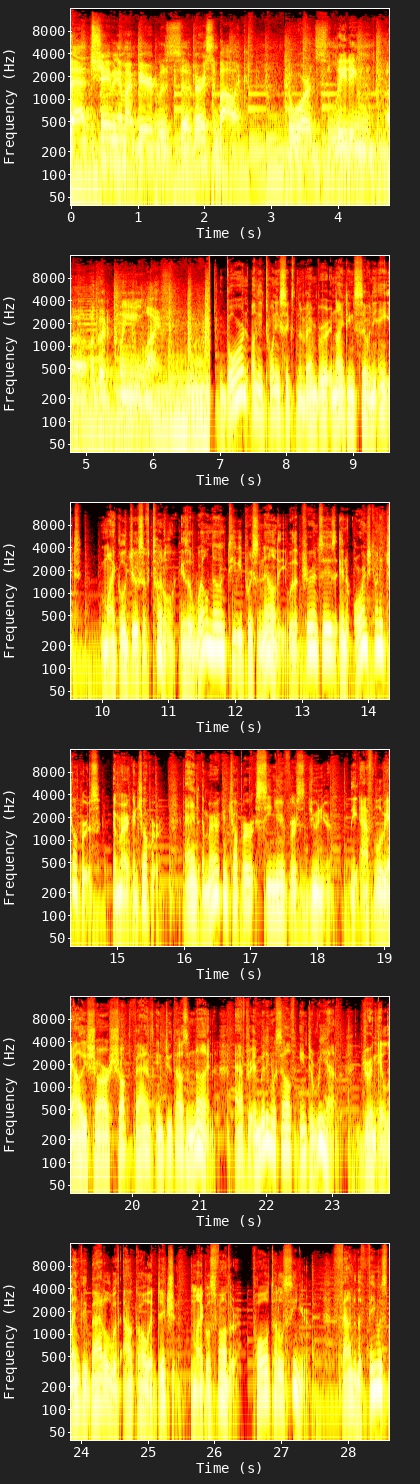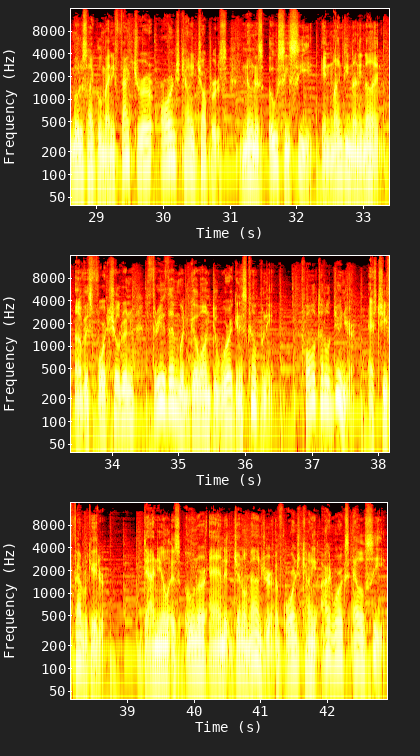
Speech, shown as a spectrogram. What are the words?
That shaving of my beard was uh, very symbolic towards leading uh, a good, clean life. Born on the 26th November 1978, Michael Joseph Teutul is a well-known TV personality with appearances in Orange County Choppers, American Chopper, and American Chopper Senior vs. Junior. The affable reality star shocked fans in 2009 after admitting himself into rehab during a lengthy battle with alcohol addiction. Michael's father, Paul Teutul Sr., founded the famous motorcycle manufacturer Orange County Choppers, known as OCC, in 1999. Of his four children, three of them would go on to work in his company. Paul Teutul Jr. as chief fabricator, Daniel as owner and general manager of Orange County Ironworks LLC,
